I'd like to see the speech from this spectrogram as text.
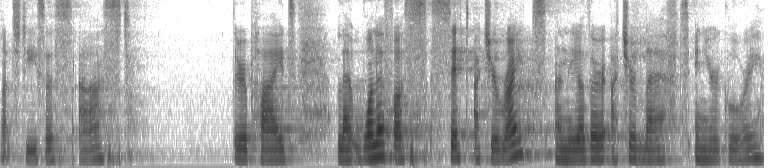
that's Jesus, asked. They replied, Let one of us sit at your right and the other at your left in your glory.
